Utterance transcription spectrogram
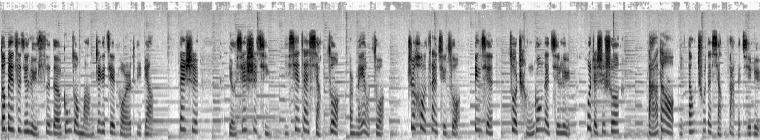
都被自己屡次的工作忙这个借口而推掉。但是，有些事情。你现在想做而没有做，之后再去做，并且做成功的几率，或者是说，达到你当初的想法的几率，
